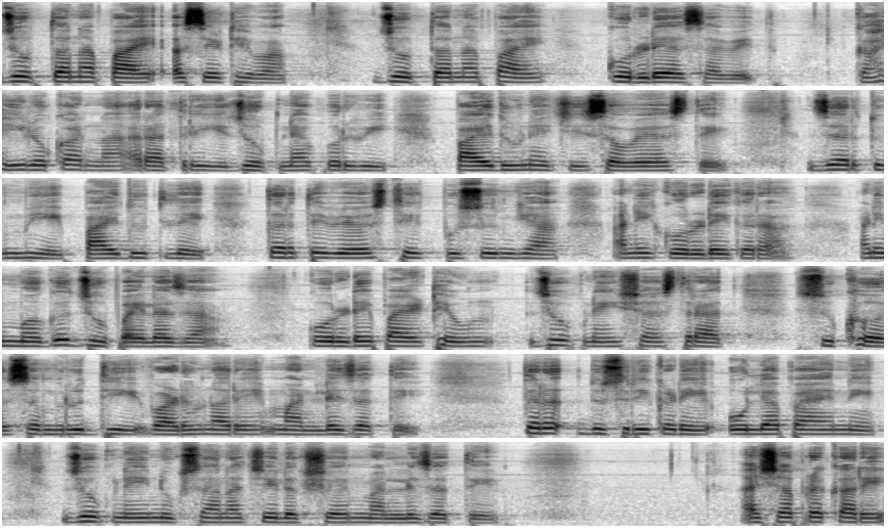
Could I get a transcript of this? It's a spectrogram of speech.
झोपताना पाय असे ठेवा. झोपताना पाय कोरडे असावेत. काही लोकांना रात्री झोपण्यापूर्वी पाय धुण्याची सवय असते. जर तुम्ही पाय धुतले तर ते व्यवस्थित पुसून घ्या आणि कोरडे करा आणि मगच झोपायला जा. कोरडे पाय ठेवून झोपणे शास्त्रात सुख समृद्धी वाढवणारे मानले जाते. तर दुसरीकडे ओल्या पायाने झोपणे नुकसानाचे लक्षण मानले जाते. अशा प्रकारे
